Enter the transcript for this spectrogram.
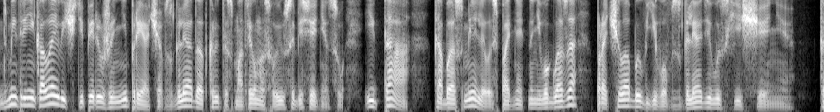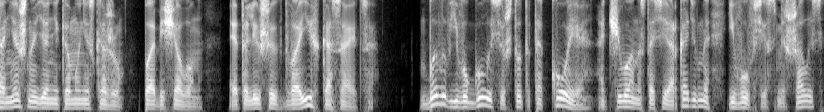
Дмитрий Николаевич, теперь уже не пряча взгляда, открыто смотрел на свою собеседницу. И та, кабы осмелилась поднять на него глаза, прочла бы в его взгляде восхищение. «Конечно, я никому не скажу», — пообещал он. «Это лишь их двоих касается». Было в его голосе что-то такое, от чего Анастасия Аркадьевна и вовсе смешалась,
